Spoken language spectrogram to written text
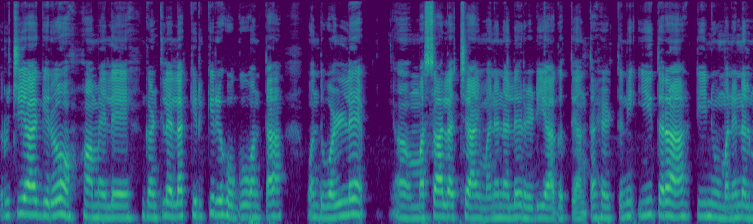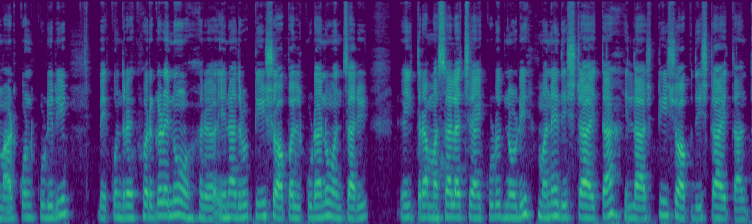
ರುಚಿಯಾಗಿರೋ ಆಮೇಲೆ ಗಂಟ್ಲೆಲ್ಲ ಕಿರಿಕಿರಿ ಹೋಗುವಂಥ ಒಂದು ಒಳ್ಳೆ ಮಸಾಲ ಚಾಯ್ ಮನೆಯಲ್ಲೇ ರೆಡಿ ಆಗುತ್ತೆ ಅಂತ ಹೇಳ್ತೀನಿ. ಈ ಥರ ಟೀ ನೀವು ಮನೆಯಲ್ಲಿ ಮಾಡ್ಕೊಂಡು ಕುಡೀರಿ. ಬೇಕು ಅಂದರೆ ಹೊರಗಡೆನೂ ಏನಾದರೂ ಟೀ ಶಾಪಲ್ಲಿ ಕೂಡ ಒಂದು ಸಾರಿ ಈ ಥರ ಮಸಾಲ ಚಾಯ್ ಕುಡಿದು ನೋಡಿ. ಮನೇದು ಇಷ್ಟ ಆಯಿತಾ? ಇಲ್ಲ ಟೀ ಶಾಪ್ದು ಇಷ್ಟ ಆಯಿತಾ ಅಂತ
